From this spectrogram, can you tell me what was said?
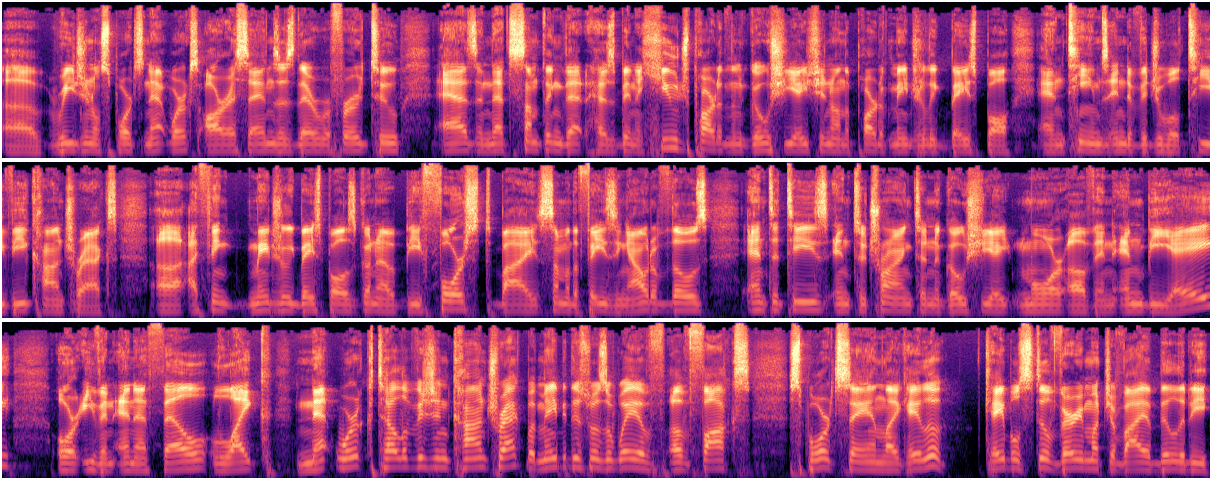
uh, regional sports networks, RSNs as they're referred to as, and that's something that has been a huge part of the negotiation on the part of Major League Baseball and teams' individual TV contracts. Uh, I think Major League Baseball is going to be forced by some of the phasing out of those entities into trying to negotiate more of an NBA or even NFL like network television contract. But maybe this was a way of, of Fox Sports saying, like, hey, look, cable's still very much a viability,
